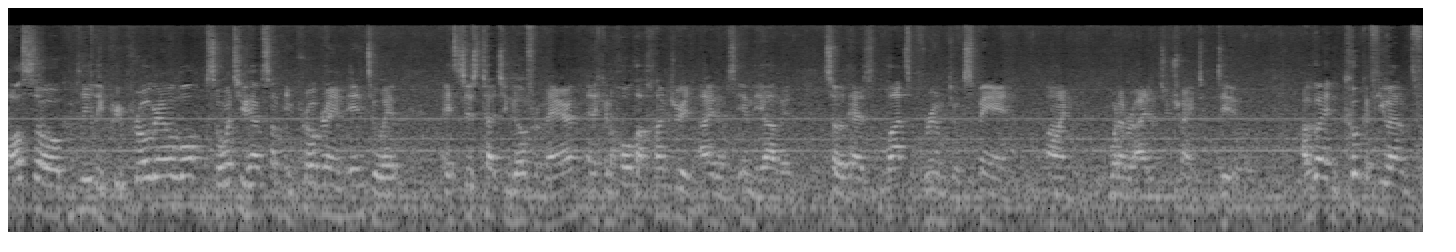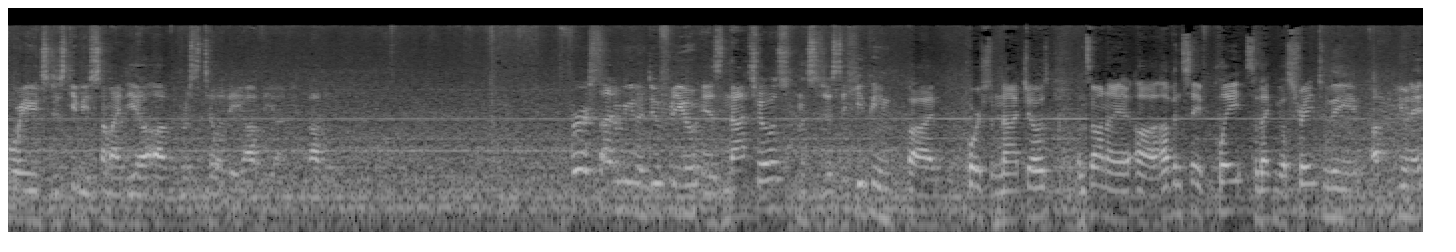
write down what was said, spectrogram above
also completely pre-programmable, so once you have something programmed into it, it's just touch and go from there, and it can hold 100 items in the oven, so it has lots of room to expand on whatever items you're trying to do. I'll go ahead and cook a few items for you to just give you some idea of the versatility of the oven first item we're going to do for you is nachos. This is just a heaping uh, portion of nachos. It's on an uh, oven-safe plate, so that can go straight into the uh, unit.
